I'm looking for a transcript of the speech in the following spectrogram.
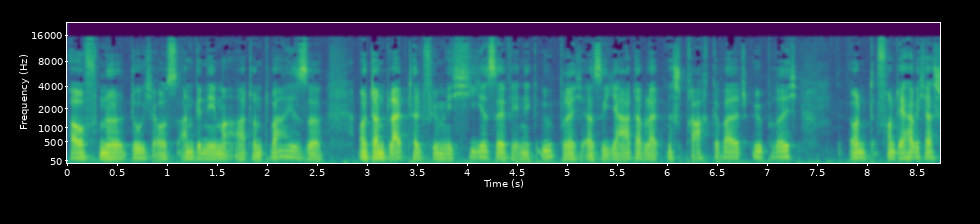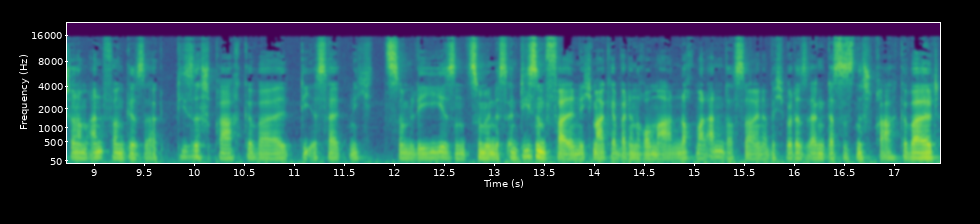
auf eine durchaus angenehme Art und Weise. Und dann bleibt halt für mich hier sehr wenig übrig. Also ja, da bleibt eine Sprachgewalt übrig. Und von der habe ich ja schon am Anfang gesagt, diese Sprachgewalt, die ist halt nicht zum Lesen, zumindest in diesem Fall nicht. Mag ja bei den Romanen nochmal anders sein, aber ich würde sagen, das ist eine Sprachgewalt,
